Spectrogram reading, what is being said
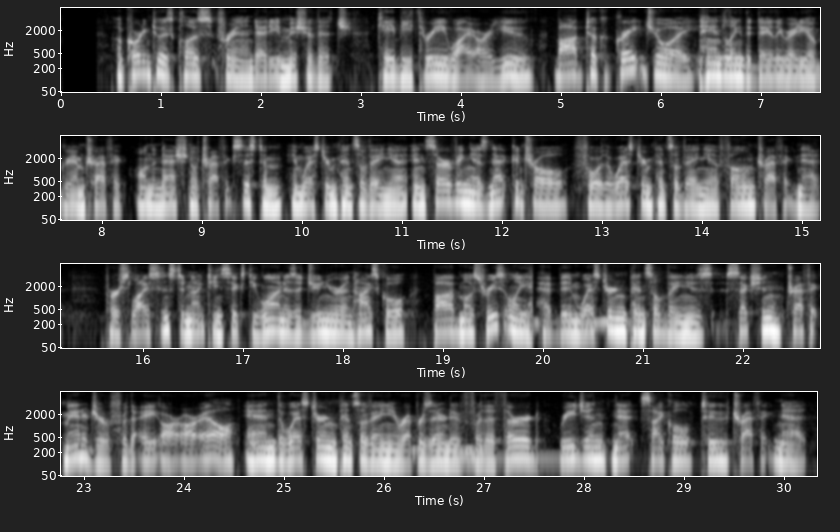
According to his close friend Eddie Mishovich, KB3YRU, Bob took great joy handling the daily radiogram traffic on the national traffic system in western Pennsylvania and serving as net control for the western Pennsylvania phone traffic net. First licensed in 1961 as a junior in high school, Bob most recently had been Western Pennsylvania's section traffic manager for the ARRL and the Western Pennsylvania representative for the 3rd Region Net Cycle 2 Traffic Net.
